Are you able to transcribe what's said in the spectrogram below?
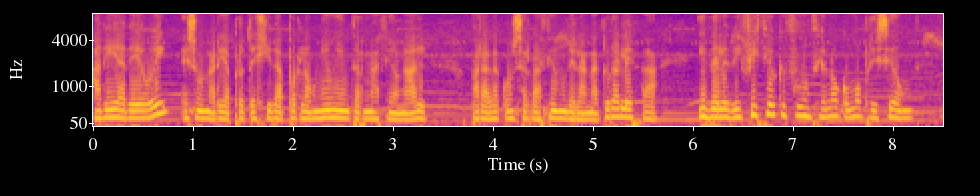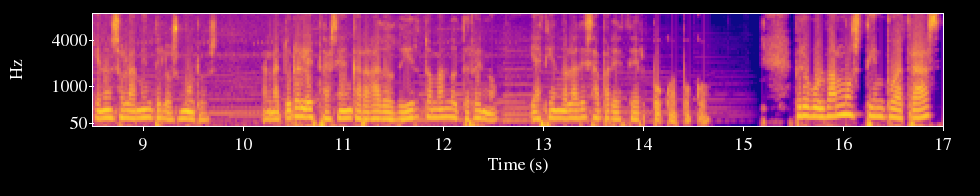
A día de hoy es un área protegida por la Unión Internacional para la conservación de la naturaleza y del edificio que funcionó como prisión eran solamente los muros. La naturaleza se ha encargado de ir tomando terreno y haciéndola desaparecer poco a poco. Pero volvamos tiempo atrás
